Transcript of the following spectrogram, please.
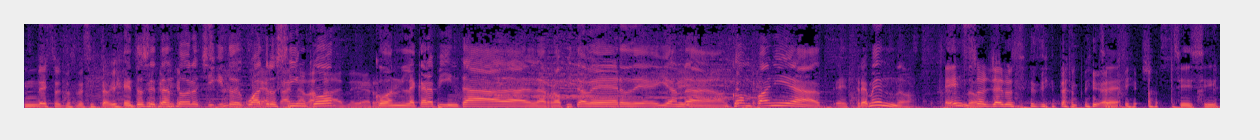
Eso no sé si está bien. Entonces están todos los chiquitos de 4 o Acá en la 5 bajada de guerra. con la cara pintada, la ropita verde y anda compañía. Es tremendo. tremendo. Eso ya no sé si es tan divertido. Sí, sí. sí.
